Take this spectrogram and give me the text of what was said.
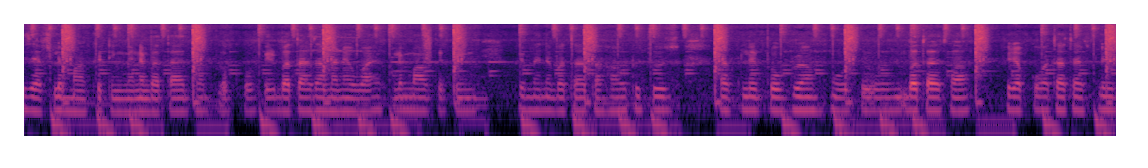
इज़ एफिलिप मार्केटिंग मैंने बताया था आप लोग को। फिर बताया था मैंने वाई एफिलिप मार्केटिंग फिर मैंने बताया था how to choose affiliate program वो तो बताया था। फिर आपको बताया था एफिलिप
